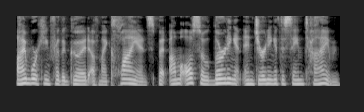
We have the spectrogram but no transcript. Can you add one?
I'm working for the good of my clients, but I'm also learning and journeying at the same time.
